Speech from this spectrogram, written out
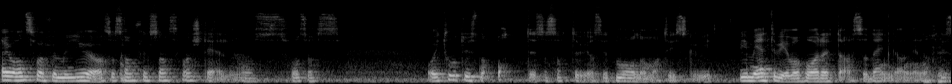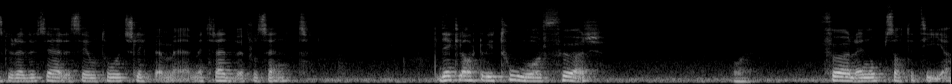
har jo ansvar for miljøet, altså samfunnsansvarsdelen hos, hos oss. Og i 2008 så satte vi oss et mål om at vi skulle Vi mente vi var hårete altså den gangen. At vi skulle redusere CO2-utslippet med, med 30% Det klarte vi to år før. Før den oppsatte tida.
